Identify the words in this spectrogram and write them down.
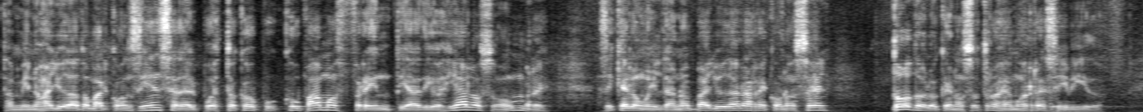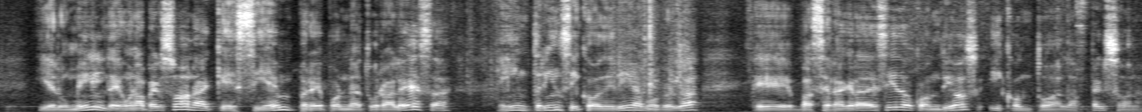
También nos ayuda a tomar conciencia del puesto que ocu- ocupamos frente a Dios y a los hombres. Así que la humildad nos va a ayudar a reconocer todo lo que nosotros hemos recibido. Y el humilde es una persona que siempre, por naturaleza, es intrínseco, diríamos, ¿verdad? Eh, va a ser agradecido con Dios y con todas las personas.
